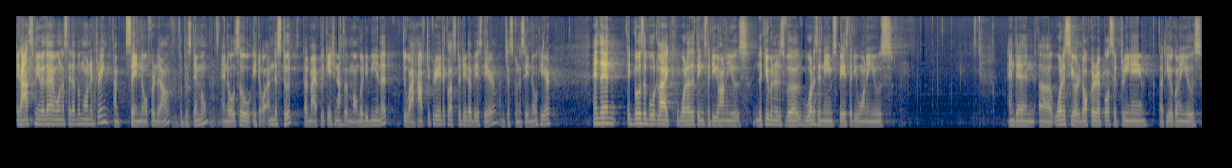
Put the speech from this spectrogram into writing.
it asked me whether I want to set up a monitoring. I'm saying no for now, for this demo. And also, it understood that my application has a MongoDB in it. Do I have to create a cluster database there? I'm just going to say no here. And then it goes about like, what are the things that you want to use in the Kubernetes world? What is the namespace that you want to use? And then uh, what is your Docker repository name that you're going to use?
